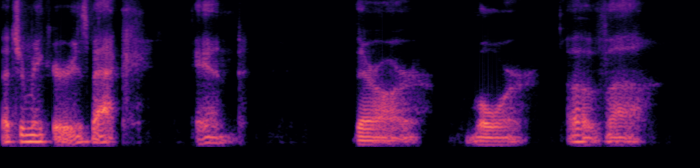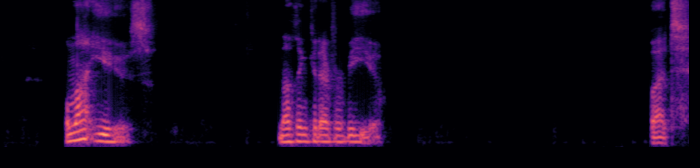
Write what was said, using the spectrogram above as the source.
that your maker is back, and there are more of uh well not use. Nothing could ever be you. But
